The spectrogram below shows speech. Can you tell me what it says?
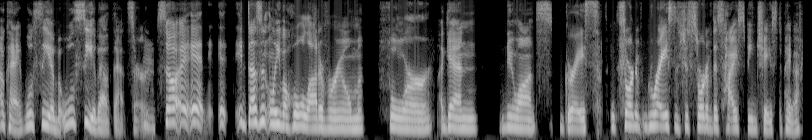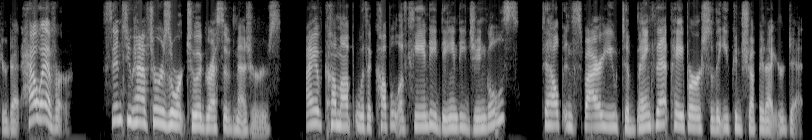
okay, we'll see about we'll see about that, sir. Mm. So it, it it doesn't leave a whole lot of room for again nuance. grace. It's sort of grace is just sort of this high speed chase to pay off your debt. However, since you have to resort to aggressive measures, I have come up with a couple of handy dandy jingles to help inspire you to bank that paper so that you can chuck it at your debt.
